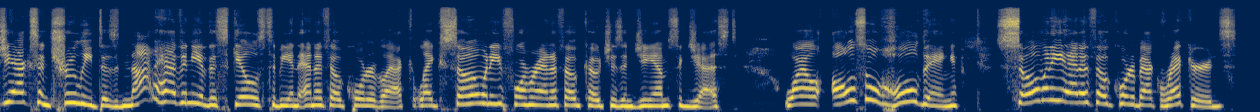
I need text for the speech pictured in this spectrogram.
Jackson truly does not have any of the skills to be an NFL quarterback, like so many former NFL coaches and GMs suggest, while also holding so many NFL quarterback records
